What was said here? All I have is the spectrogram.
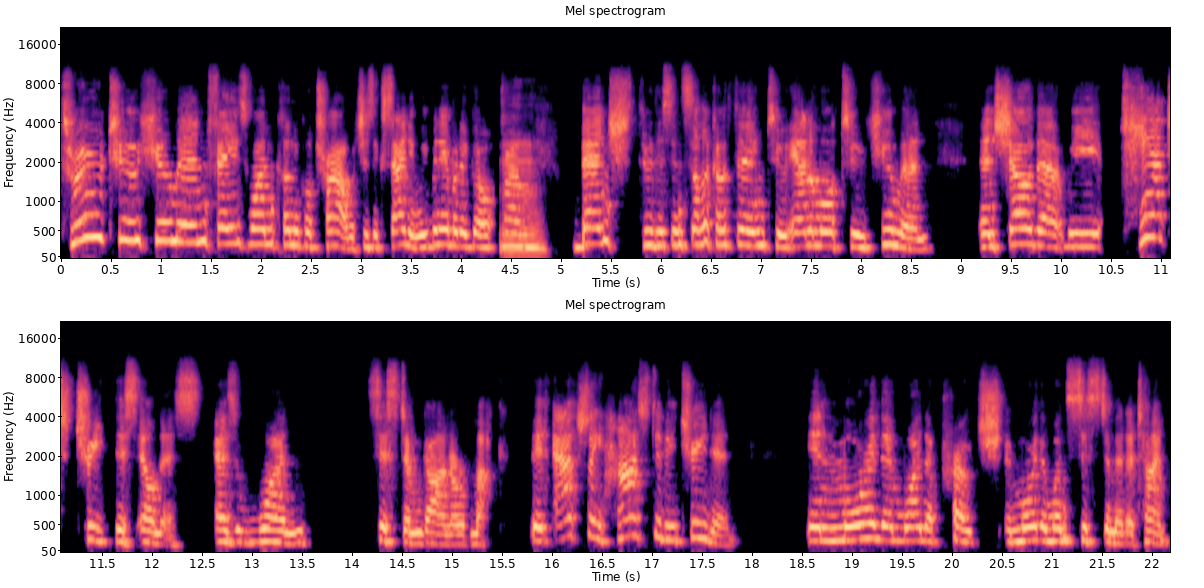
through to human phase one clinical trial, which is exciting. We've been able to go from mm. bench through this in silico thing to animal to human and show that we can't treat this illness as one system gone or muck. It actually has to be treated in more than one approach and more than one system at a time,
